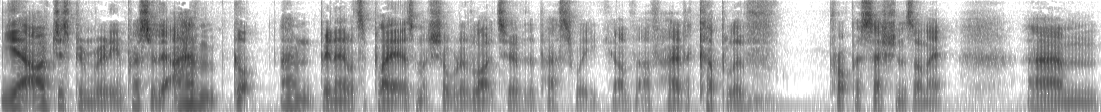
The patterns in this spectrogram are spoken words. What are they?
yeah, I've just been really impressed with it. I haven't got, I haven't been able to play it as much as I would have liked to over the past week. I've I've had a couple of proper sessions on it, um,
